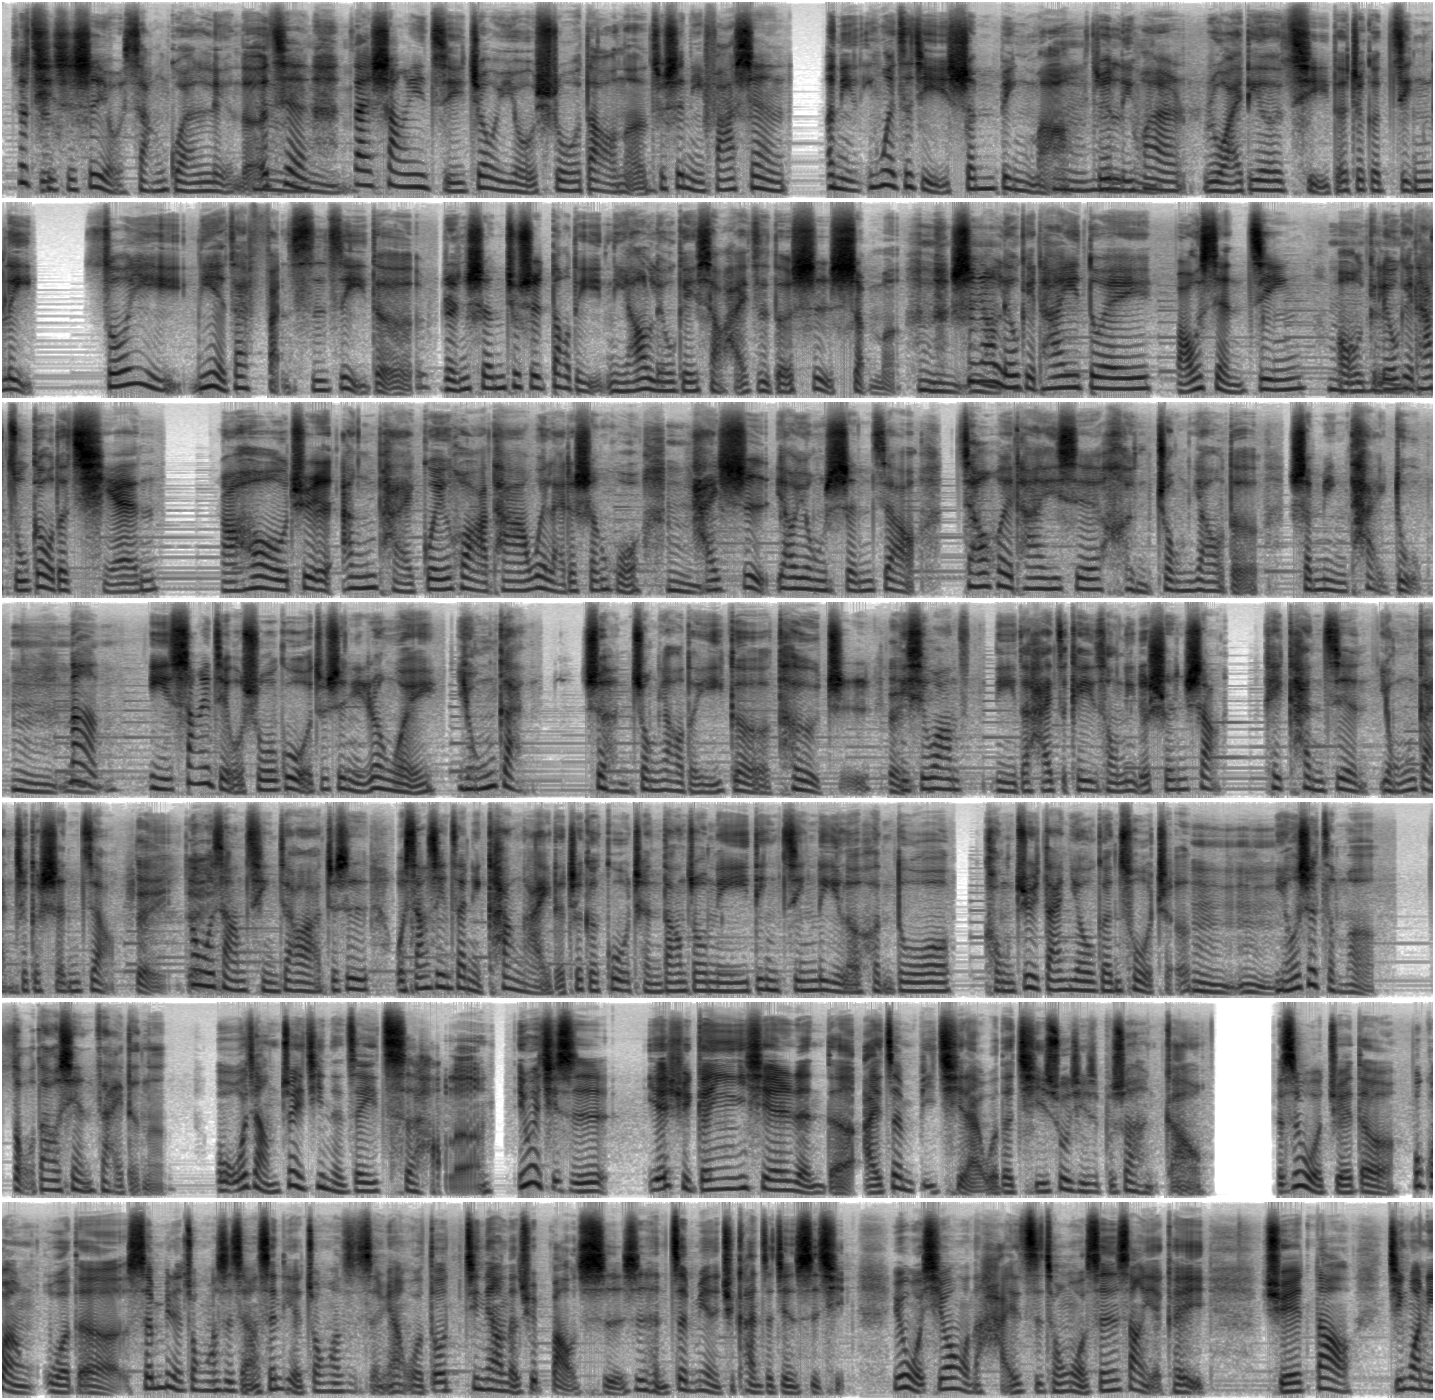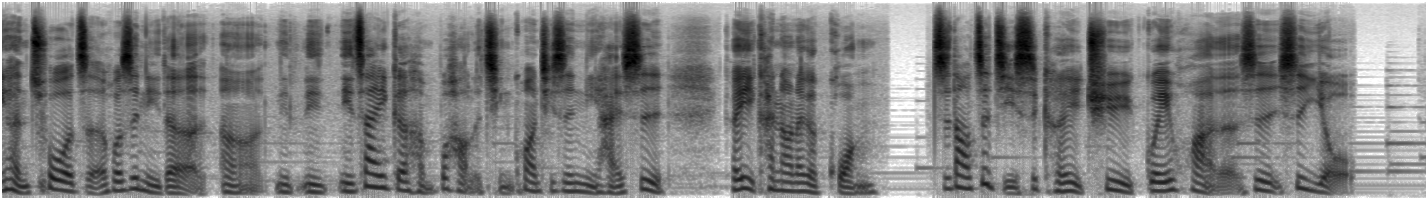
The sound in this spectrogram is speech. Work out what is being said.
这其实是有相关联的，而且在上一集就有说到呢，就是你发现呃，你因为自己生病嘛，嗯、就是罹患乳癌第二期的这个经历。所以你也在反思自己的人生，就是到底你要留给小孩子的是什么？嗯，是要留给他一堆保险金，嗯，哦，留给他足够的钱，然后去安排规划他未来的生活，嗯，还是要用身教教会他一些很重要的生命态度？嗯，那你上一节有说过，就是你认为勇敢。是很重要的一个特质。你希望你的孩子可以从你的身上可以看见勇敢这个身教。对，那我想请教啊，就是我相信在你抗癌的这个过程当中，你一定经历了很多恐惧、担忧跟挫折。嗯嗯，你又是怎么走到现在的呢？我我讲最近的这一次好了，因为其实也许跟一些人的癌症比起来，我的期数其实不算很高。可是我觉得，不管我的生病的状况是怎样，身体的状况是怎样，我都尽量的去保持是很正面的去看这件事情，因为我希望我的孩子从我身上也可以学到，尽管你很挫折，或是你的呃，你你你在一个很不好的情况，其实你还是可以看到那个光，知道自己是可以去规划的，是是有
